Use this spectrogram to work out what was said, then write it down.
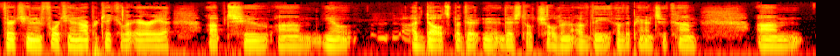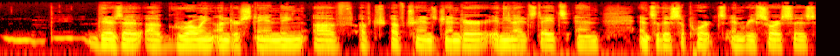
13 and 14 in our particular area up to um, you know adults, but they're they're still children of the of the parents who come. Um, there's a, a, growing understanding of, of, of transgender in the United States, and and so there's supports and resources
